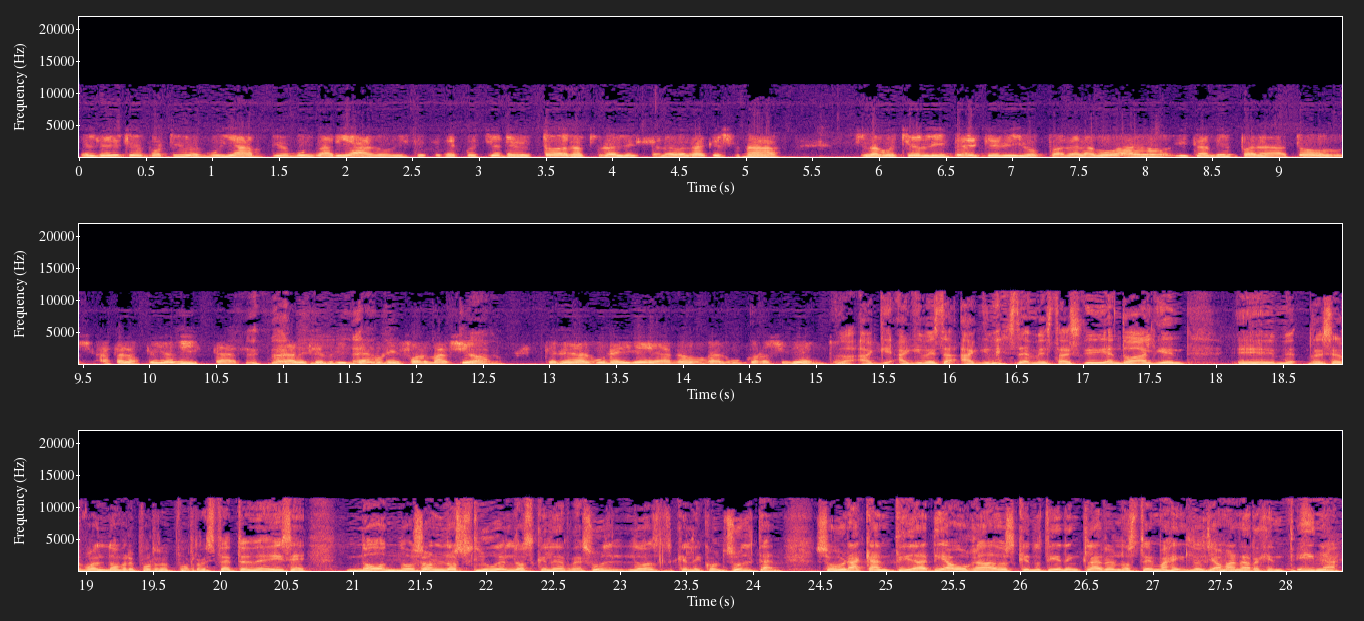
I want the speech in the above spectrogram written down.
el derecho deportivo es muy amplio, muy variado, ¿viste? Tenés cuestiones de toda naturaleza. La verdad que es una es una cuestión linda y te digo, para el abogado y también para todos, hasta los periodistas, para a veces brindar una información, tener alguna idea, ¿no? Algún conocimiento. No, aquí, aquí me está, aquí me está, me está escribiendo alguien, eh, me reservo el nombre por, por respeto y me dice, no, no son los clubes los que le resul- los que le consultan, son una cantidad de abogados que no tienen claros los temas y los llaman Argentina.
